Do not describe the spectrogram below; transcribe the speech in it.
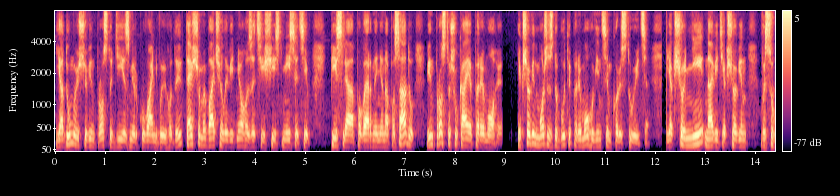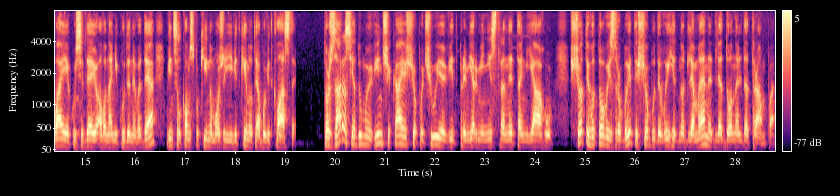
я думаю, що він просто діє з міркувань вигоди. Те, що ми бачили від нього за ці шість місяців після повернення на посаду, він просто шукає перемоги. Якщо він може здобути перемогу, він цим користується. Якщо ні, навіть якщо він висуває якусь ідею, а вона нікуди не веде, він цілком спокійно може її відкинути або відкласти. Тож зараз я думаю, він чекає, що почує від прем'єр-міністра Нетаньягу, що ти готовий зробити, що буде вигідно для мене, для Дональда Трампа.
